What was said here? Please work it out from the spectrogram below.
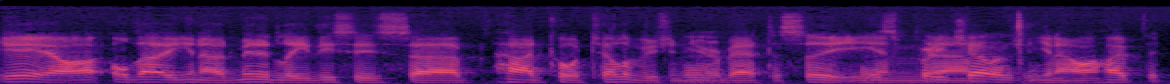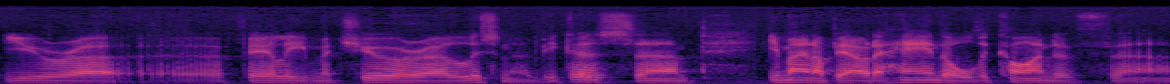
Yeah, I, although you know, admittedly, this is uh, hardcore television you're about to see, It's and pretty um, challenging. You know, I hope that you're a, a fairly mature uh, listener because um, you may not be able to handle the kind of uh,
